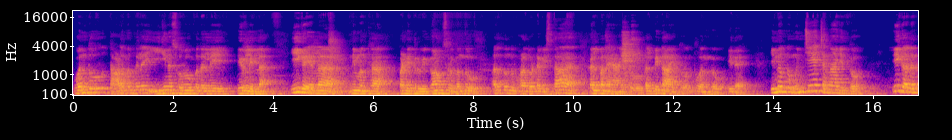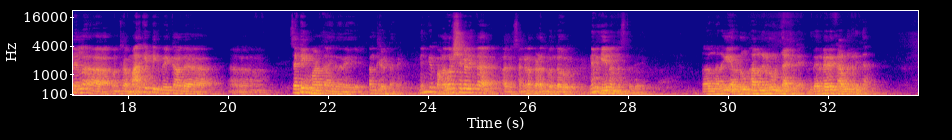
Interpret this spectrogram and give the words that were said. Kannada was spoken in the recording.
ಒಂದು ತಾಳಮದ್ದಲೆ ಈಗಿನ ಸ್ವರೂಪದಲ್ಲಿ ಇರಲಿಲ್ಲ. ಈಗ ಎಲ್ಲ ನಿಮ್ಮಂಥ ಪಂಡಿತರು, ವಿದ್ವಾಂಸರು ಬಂದು ಅದಕ್ಕೊಂದು ಬಹಳ ದೊಡ್ಡ ವಿಸ್ತಾರ ಕಲ್ಪನೆ ಆಯಿತು, ಕಲ್ಪಿತ ಆಯಿತು ಅಂತ ಒಂದು ಇದೆ. ಇನ್ನೊಂದು ಮುಂಚೆ ಚೆನ್ನಾಗಿತ್ತು. ಈಗ ಅದನ್ನೆಲ್ಲ ಒಂಥರ ಮಾರ್ಕೆಟಿಗೆ ಬೇಕಾದ ಸೆಟ್ಟಿಂಗ್ ಮಾಡ್ತಾ ಇದ್ದಾರೆ ಅಂತ ಹೇಳ್ತಾರೆ. ನಿಮಗೆ ಬಹಳ ವರ್ಷಗಳಿಂದ ಅದರ ಸಂಗಡ ಬೆಳೆದು ಬಂದವರು. ನಿಮಗೆ ಏನು ಅನ್ನಿಸ್ತದೆ ನನಗೆ ಎರಡೂ ಭಾವನೆಗಳು ಉಂಟಾಗಿವೆ. ಬೇರೆ ಬೇರೆ ಕಾರಣಗಳಿಂದ.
